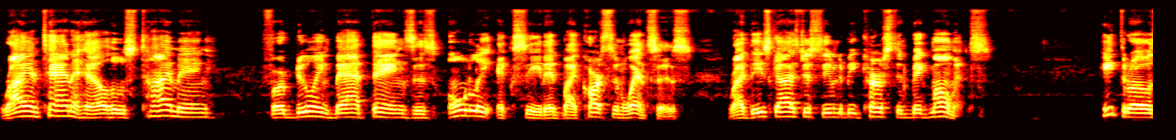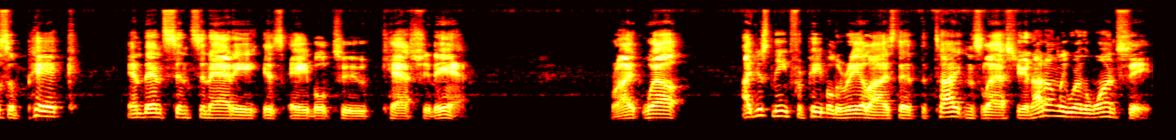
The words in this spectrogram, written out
Ryan Tannehill, whose timing for doing bad things is only exceeded by Carson Wentz's, right? These guys just seem to be cursed in big moments. He throws a pick, and then Cincinnati is able to cash it in. Right? Well, I just need for people to realize that the Titans last year not only were the one seed,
